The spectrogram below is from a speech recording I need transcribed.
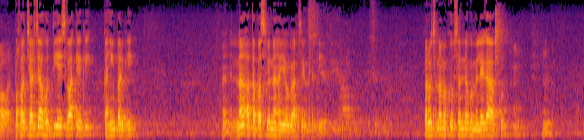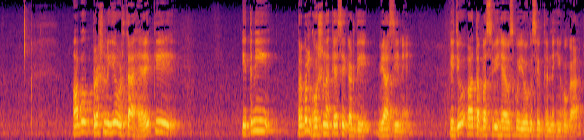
और बहुत चर्चा होती है इस वाक्य की, कहीं पर भी। न अतपस्वी न योग सिद्धति प्रवचनों में खूब सुनने को मिलेगा आपको। हम्म। अब प्रश्न ये उठता है कि इतनी प्रबल घोषणा कैसे कर दी व्यास जी ने कि जो अतपस्वी है उसको योग सिद्ध नहीं होगा?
